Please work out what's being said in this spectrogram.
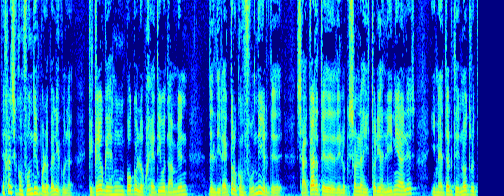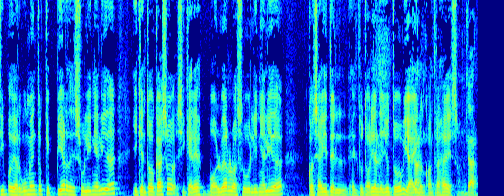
Dejarse confundir por la película, que creo que es un poco el objetivo también del director, confundirte, sacarte de, de lo que son las historias lineales y meterte en otro tipo de argumento que pierde su linealidad y que en todo caso, si querés volverlo a su linealidad, conseguite el, el tutorial de YouTube y ahí Claro. lo encontrás a eso, ¿no? Claro.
